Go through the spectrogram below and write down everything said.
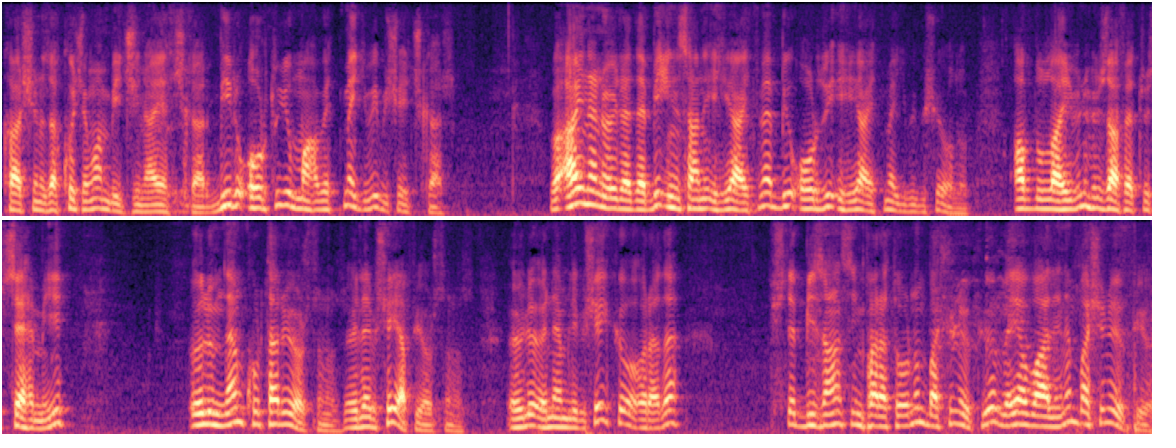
karşınıza kocaman bir cinayet çıkar. Bir orduyu mahvetme gibi bir şey çıkar. Ve aynen öyle de bir insanı ihya etme, bir orduyu ihya etme gibi bir şey olur. Abdullah İbni Hüzafetü Sehmi'yi ölümden kurtarıyorsunuz. Öyle bir şey yapıyorsunuz. Öyle önemli bir şey ki orada işte Bizans imparatorunun başını öpüyor veya valinin başını öpüyor.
